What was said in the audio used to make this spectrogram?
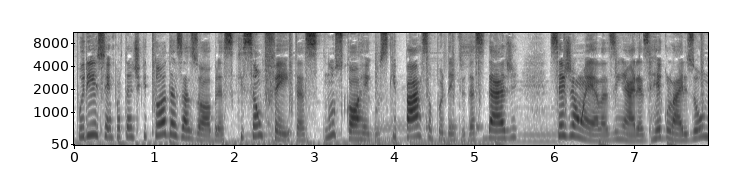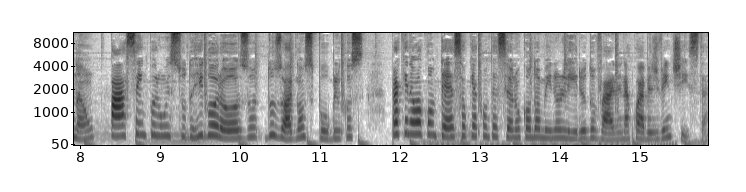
Por isso é importante que todas as obras que são feitas nos córregos que passam por dentro da cidade, sejam elas em áreas regulares ou não, passem por um estudo rigoroso dos órgãos públicos para que não aconteça o que aconteceu no condomínio Lírio do Vale na Coab Adventista.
